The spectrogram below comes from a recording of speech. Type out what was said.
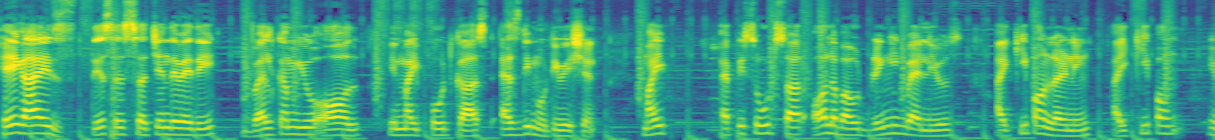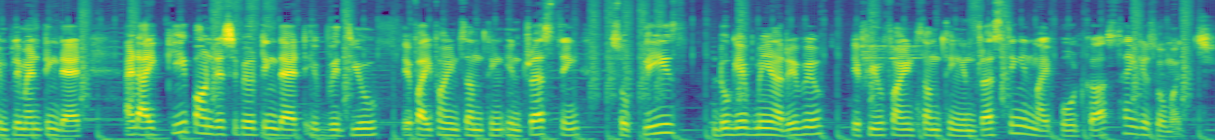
Hey guys, this is Sachin Devedi. Welcome you all in my podcast SD Motivation. My episodes are all about bringing values. I keep on learning, I keep on implementing that, and I keep on distributing that if with you if I find something interesting. So please do give me a review if you find something interesting in my podcast. Thank you so much.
